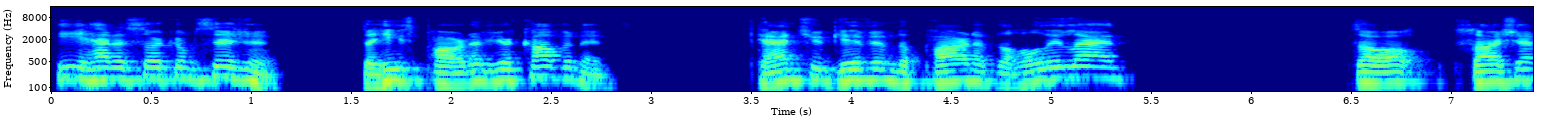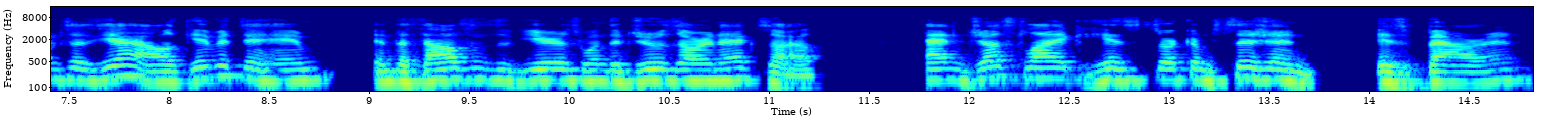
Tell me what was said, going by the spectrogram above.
he had a circumcision, so he's part of your covenant. Can't you give him the part of the Holy Land? So, so Hashem says, yeah, I'll give it to him in the thousands of years when the Jews are in exile. And just like his circumcision is barren,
